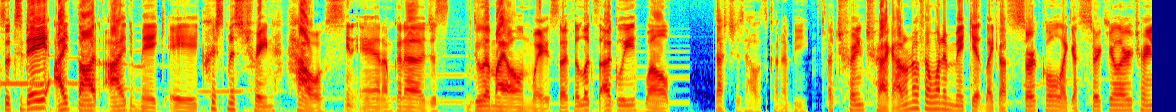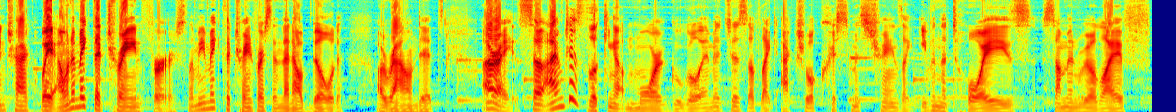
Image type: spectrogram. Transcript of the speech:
So today, I thought I'd make a Christmas train house, and I'm going to just do it my own way. So if it looks ugly, well, that's just how it's gonna be. A train track. I don't know if I want to make it like a circle, like a circular train track. Wait, I want to make the train first. Let me make the train first and then I'll build around it. Alright, so I'm just looking up more Google images of like actual Christmas trains, like even the toys, some in real life,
